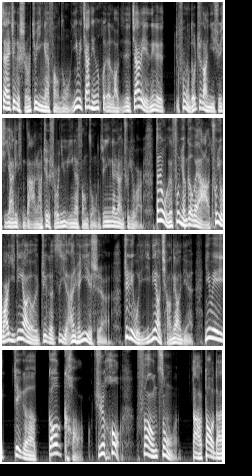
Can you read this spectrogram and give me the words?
在这个时候就应该放纵，因为家庭会老家里那个父母都知道你学习压力挺大，然后这个时候你就应该放纵，就应该让你出去玩。但是我跟奉劝各位啊，出去玩一定要有这个自己的安全意识。这里我一定要强调一点，因为这个高考之后放纵到到达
